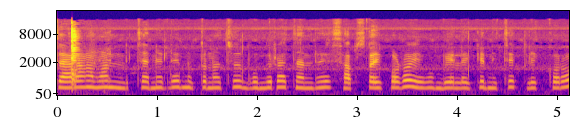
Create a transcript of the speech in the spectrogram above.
যারা আমার চ্যানেলে নতুন আছে বন্ধুরা চ্যানেলে সাবস্ক্রাইব করো এবং বেল আইকন নিচে ক্লিক করো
